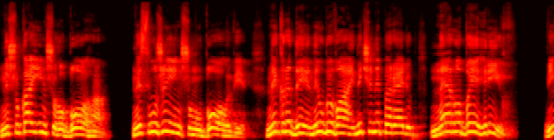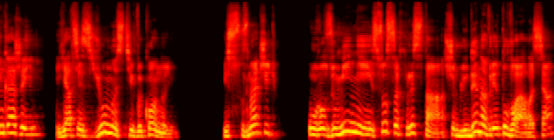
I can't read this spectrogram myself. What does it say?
Не шукай іншого Бога, не служи іншому Богові, не кради, не вбивай, не чини перелюб, не роби гріх. Він каже: Я це з юності виконую. І, значить, у розумінні Ісуса Христа, щоб людина врятувалася,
